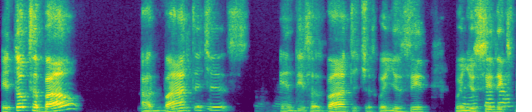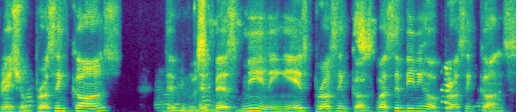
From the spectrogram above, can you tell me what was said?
It talks about advantages and disadvantages. When you see when you see the expression pros and cons, the, the best meaning is pros and cons. What's the meaning of pros and cons?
